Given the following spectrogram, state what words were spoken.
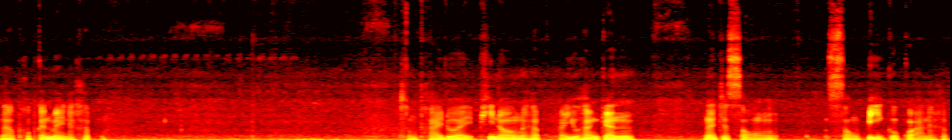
แล้วพบกันใหม่นะครับ ส่งท้ายด้วยพี่น้องนะครับ อายุห่างกันน่าจะสองสองปีกว่าๆนะครับ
